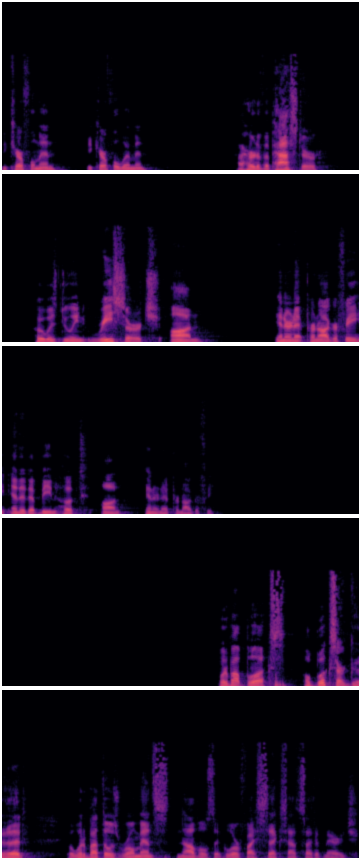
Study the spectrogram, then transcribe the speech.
Be careful, men. Be careful, women. I heard of a pastor who was doing research on internet pornography, ended up being hooked on internet pornography. What about books? Oh, books are good, but what about those romance novels that glorify sex outside of marriage?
